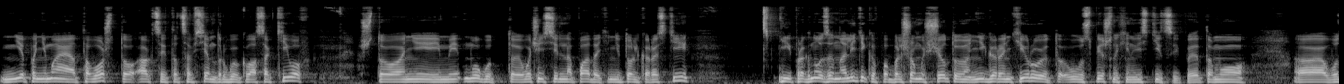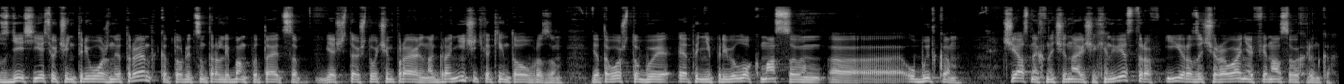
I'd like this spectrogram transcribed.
не понимая того, что акции это совсем другой класс активов что они могут э, очень сильно падать и не только расти. И прогнозы аналитиков, по большому счету, не гарантируют успешных инвестиций. Поэтому э, вот здесь есть очень тревожный тренд, который Центральный банк пытается, я считаю, что очень правильно ограничить каким-то образом, для того, чтобы это не привело к массовым э, убыткам частных начинающих инвесторов и разочарования в финансовых рынках.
